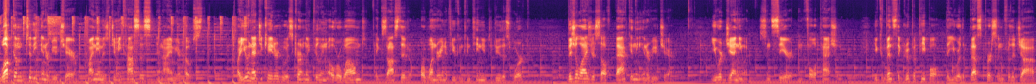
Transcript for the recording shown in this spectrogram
Welcome to the interview chair. My name is Jimmy Casas and I am your host. Are you an educator who is currently feeling overwhelmed, exhausted, or wondering if you can continue to do this work? Visualize yourself back in the interview chair. You were genuine, sincere, and full of passion. You convinced the group of people that you were the best person for the job,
